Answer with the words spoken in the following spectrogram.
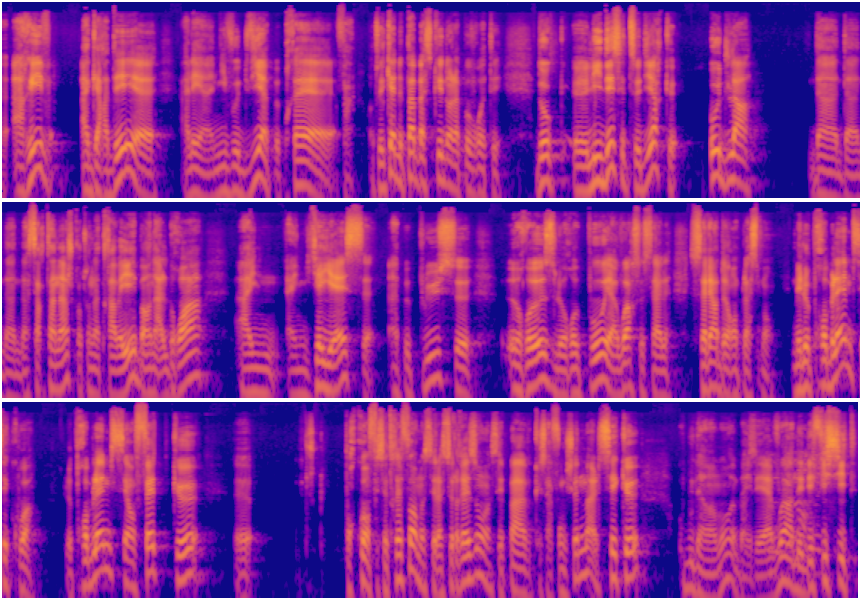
euh, arrivent à garder euh, aller à un niveau de vie à peu près, enfin, en tout cas, ne pas basculer dans la pauvreté. Donc, l'idée, c'est de se dire que au-delà d'un certain âge, quand on a travaillé, ben on a le droit à une, vieillesse un peu plus euh, heureuse, le repos et avoir ce salaire, de remplacement. Mais le problème, c'est quoi? Le problème, c'est en fait que euh, pourquoi on fait cette réforme? C'est la seule raison. Hein, c'est pas que ça fonctionne mal. C'est que au bout d'un moment, ben, il va y avoir des déficits.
